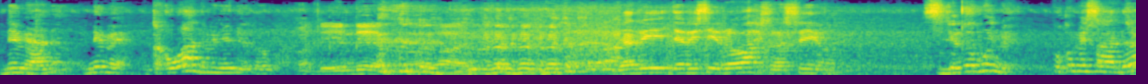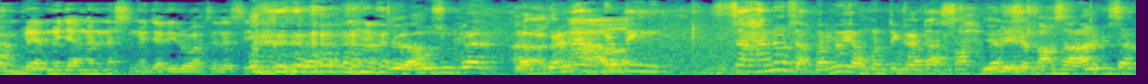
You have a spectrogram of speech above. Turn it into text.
ini me anu ini me keuangan temennya dia keuangan oh di Inde dari dari si Roah selesai sejaga pun me pokoknya sadar sumber nu jangan nes nu jadi ruang selesai ya lah Lah, kan yang penting sah anu tak perlu yang penting kata sah jadi sebangsa lalu bisa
